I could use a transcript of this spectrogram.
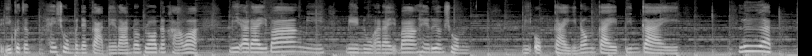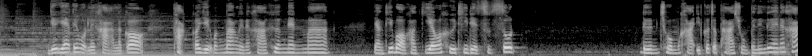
ดี๋ยวอีฟก็จะให้ชมบรรยากาศในร้านรอบๆนะคะว่า มีอะไรบ้าง มีเมนูอะไรบ้างให้เลือกชม มีอกไก่น่องไก่ตีนไก่ เลือด เยอะแยะไปหมดเลยค่ะ แล้วก็ผักก็เยอะมากๆเลยนะคะ เครื่องแน่นมาก อย่างที่บอกค่ะเกี๊ยวก็คือทีเด็ดสุดๆ เดินชมค่ะอีฟก็จะพาชมไปเรื่อย ๆ นะคะ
